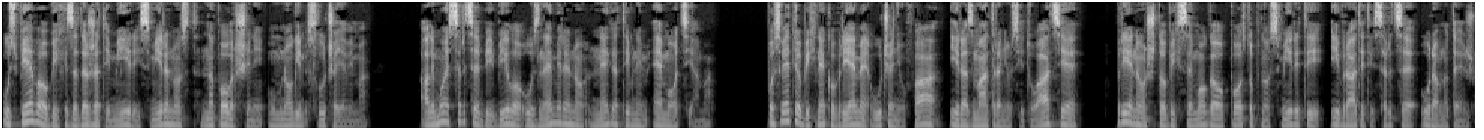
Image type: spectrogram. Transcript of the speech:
Uspjevao bih zadržati mir i smirenost na površini u mnogim slučajevima, ali moje srce bi bilo uznemireno negativnim emocijama. Posvetio bih neko vrijeme učenju fa i razmatranju situacije prije no što bih se mogao postupno smiriti i vratiti srce u ravnotežu.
